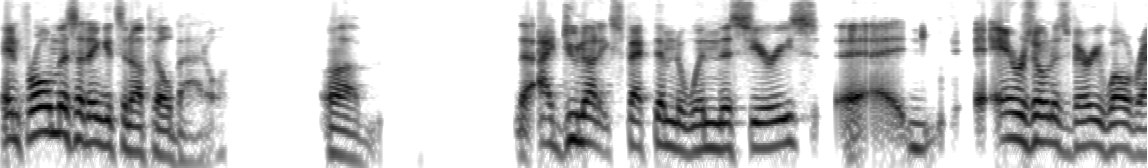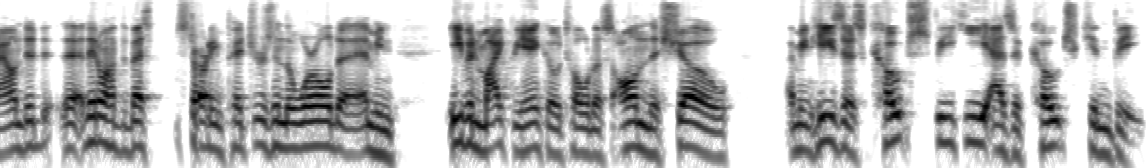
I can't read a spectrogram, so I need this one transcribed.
And for Ole Miss, I think it's an uphill battle. Um, I do not expect them to win this series. Uh, Arizona is very well rounded. They don't have the best starting pitchers in the world. I mean, even Mike Bianco told us on the show I mean, he's as coach speaky as a coach can be.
